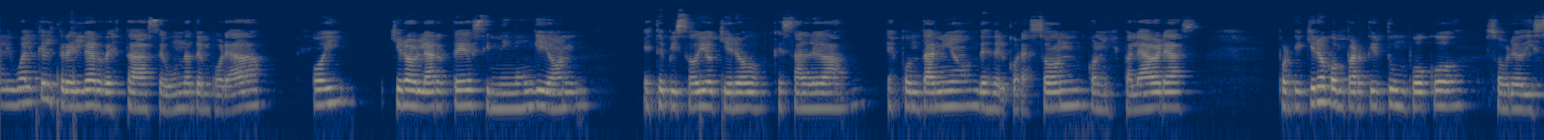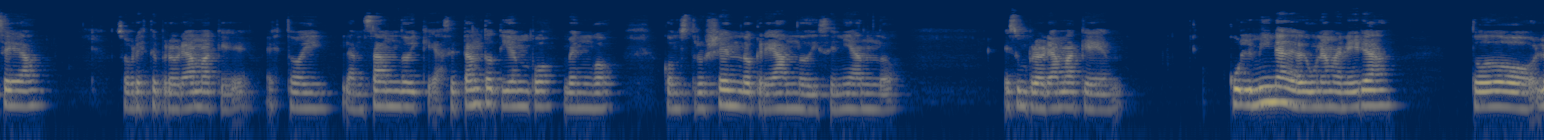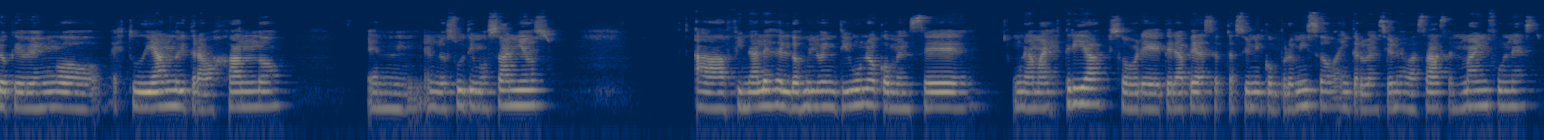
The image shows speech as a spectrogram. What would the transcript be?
Al igual que el tráiler de esta segunda temporada, hoy quiero hablarte sin ningún guion. Este episodio quiero que salga espontáneo desde el corazón, con mis palabras, porque quiero compartirte un poco sobre Odisea, sobre este programa que estoy lanzando y que hace tanto tiempo vengo construyendo, creando, diseñando. Es un programa que culmina de alguna manera todo lo que vengo estudiando y trabajando en, en, los últimos años. A finales del 2021 comencé una maestría sobre terapia de aceptación y compromiso e intervenciones basadas en mindfulness,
